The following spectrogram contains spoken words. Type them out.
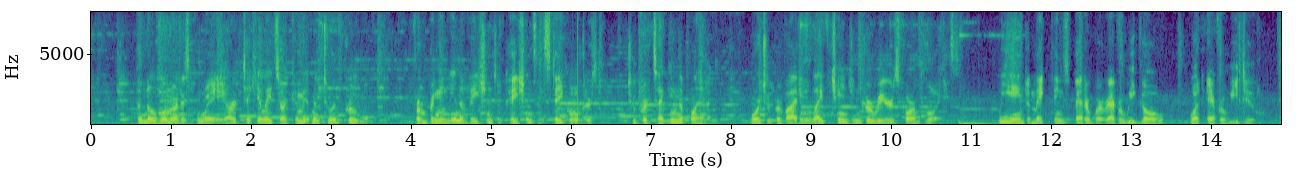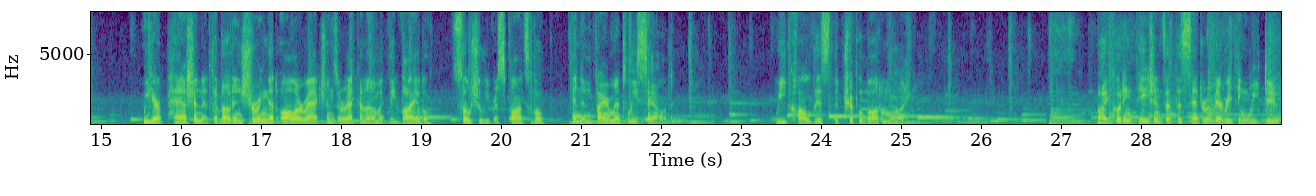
The Novo Nordisk Way articulates our commitment to improvement, from bringing innovation to patients and stakeholders, to protecting the planet, or to providing life-changing careers for employees. We aim to make things better wherever we go, whatever we do. We are passionate about ensuring that all our actions are economically viable, socially responsible, and environmentally sound. We call this the triple bottom line. By putting patients at the center of everything we do,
